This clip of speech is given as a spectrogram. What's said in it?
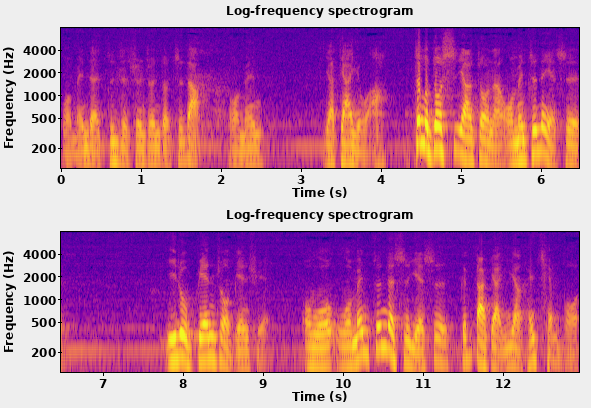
我们的子子孙孙都知道，我们要加油啊！这么多事要做呢，我们真的也是一路边做边学。我我们真的是也是跟大家一样很浅薄。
